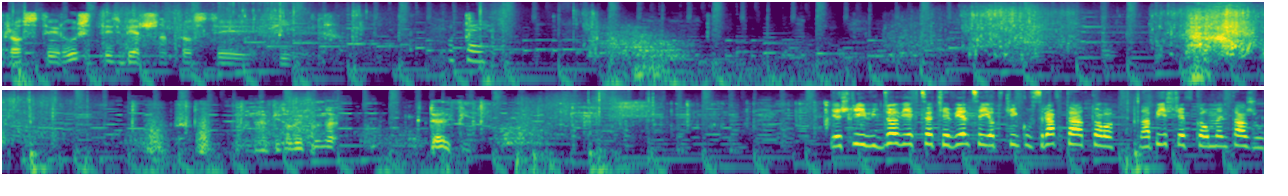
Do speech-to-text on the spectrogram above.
prosty róż, ty zbierasz na prosty filtr. Okej. Płynę. Jak delfin. Jeśli widzowie chcecie więcej odcinków z Rafta, to napiszcie w komentarzu.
